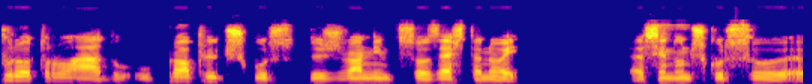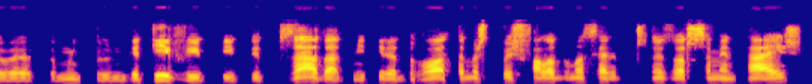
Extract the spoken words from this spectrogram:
por outro lado, o próprio discurso de Jerónimo de Sousa esta noite, eh, sendo um discurso muito negativo e, e pesado a admitir a derrota, mas depois fala de uma série de questões orçamentais,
